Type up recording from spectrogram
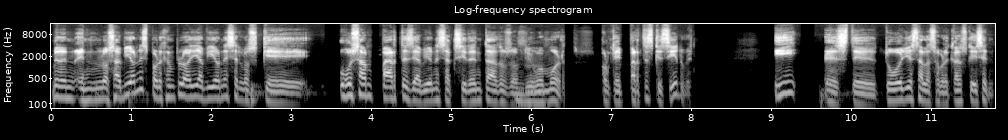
Miren, en los aviones, por ejemplo, hay aviones en los que usan partes de aviones accidentados donde hubo muertos, porque hay partes que sirven. Y este, tú oyes a las sobrecargas que dicen,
